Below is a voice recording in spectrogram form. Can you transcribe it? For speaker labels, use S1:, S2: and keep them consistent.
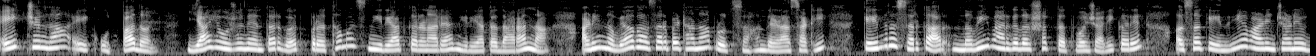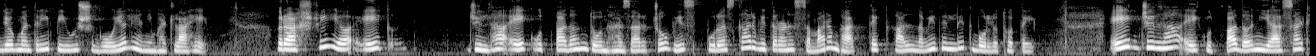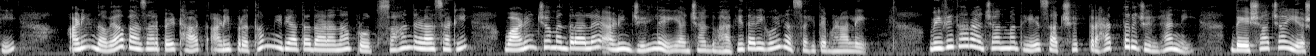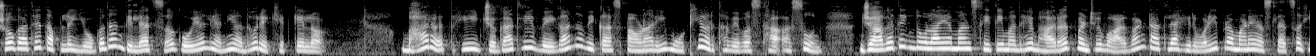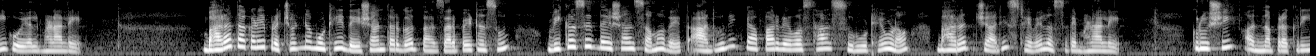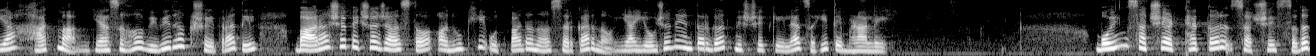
S1: एक जिल्हा एक उत्पादन. या योजनेअंतर्गत प्रथमच निर्यात करणाऱ्या निर्यातदारांना आणि नव्या बाजारपेठांना प्रोत्साहन देण्यासाठी केंद्र सरकार नवी मार्गदर्शक तत्त्व जारी करेल असं केंद्रीय वाणिज्य आणि उद्योग मंत्री पियुष गोयल यांनी म्हटलं आहे. राष्ट्रीय एक जिल्हा एक उत्पादन दोन हजार चोवीस पुरस्कार वितरण समारंभात ते काल नवी दिल्लीत बोलत होते. एक जिल्हा एक उत्पादन यासाठी आणि नव्या बाजारपेठात आणि प्रथम निर्यातदारांना प्रोत्साहन देण्यासाठी वाणिज्य मंत्रालय आणि जिल्हे यांच्यात भागीदारी होईल असंही ते म्हणाले. विविध राज्यांमध्ये सातशे त्र्याहत्तर जिल्ह्यांनी देशाच्या यशोगाथेत आपलं योगदान दिल्याचं गोयल यांनी अधोरेखित केलं. भारत ही जगातली वेगानं विकास पावणारी मोठी अर्थव्यवस्था असून जागतिक दोलायमान स्थितीमध्ये भारत म्हणजे वाळवंटातल्या हिरवळीप्रमाणे असल्याचंही गोयल म्हणाले. भारताकडे प्रचंड मोठी देशांतर्गत बाजारपेठ असून विकसित देशांसमवेत आधुनिक व्यापार व्यवस्था सुरू ठेवणं भारत जारीच ठेवेल असं ते म्हणाले. कृषी अन्न प्रक्रिया हातमाग यासह विविध क्षेत्रातील बाराशेपेक्षा जास्त अनोखी उत्पादनं सरकारनं या योजनेअंतर्गत निश्चित केल्याचंही ते म्हणाले. बोईंग सातशे अठ्ठ्याहत्तर सातशे सदत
